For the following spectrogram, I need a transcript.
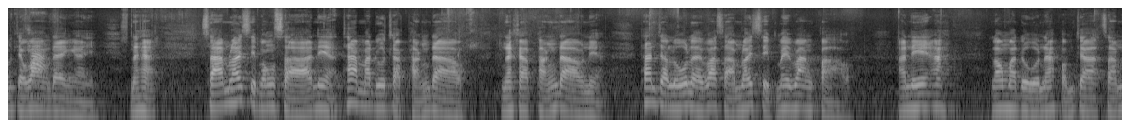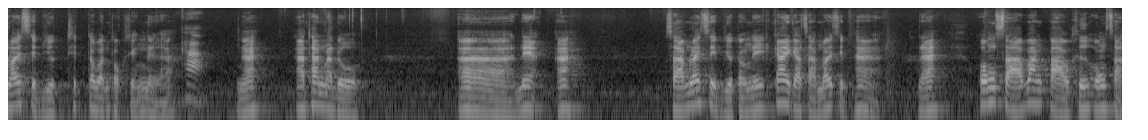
มันจะว่างได้ไงนะฮะ310 องศาเนี่ยถ้ามาดูจากผังดาว นะครับผังดาวเนี่ยท่านจะรู้เลยว่า 310 ไม่ว่างเปล่า อันนี้อะลองมาดูนะ ผมจะ 310 หยุดทิศตะวันตกเฉียงเหนือค่ะนะอะท่านมาดูอ่าเนี่ยอะ310 อยู่ตรงนี้ใกล้กับ 315 นะองศาว่างเปล่าคือองศา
